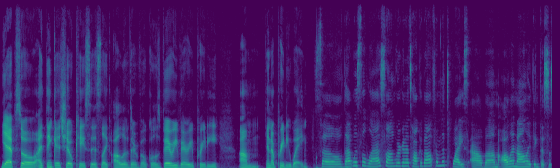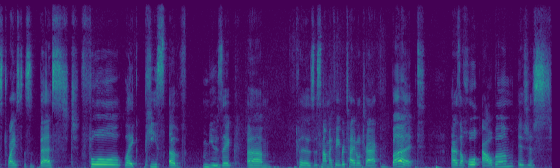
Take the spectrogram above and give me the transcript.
Yep. So I think it showcases like all of their vocals very very pretty, um, in a pretty way. So that was the last song we're going to talk about from the Twice album. All in all, I think this is Twice's best full like piece of music um cuz it's not my favorite title track, but as a whole album is just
